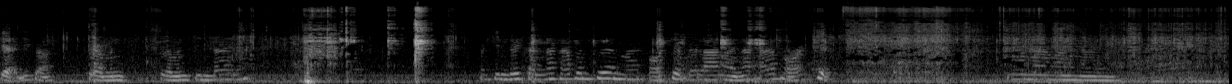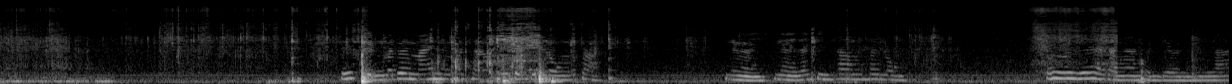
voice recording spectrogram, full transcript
แกะดีกว่าเผื่อมันเผื่อมันกินได้นะมากินด้วยกันนะคะ เพื่อนๆ มาขอเก็บเวลาหน่อยนะคะ ขอเก็บ มามามามาซื้อขืนมาด้วยไหมหนึ่งเมื่อเช้านี้จะกินลงหรือเปล่า เหนื่อย เหนื่อยแล้วกินข้าวไม่ค่อยลง เออแย่ทำงานคนเดียวนี่มันล้า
